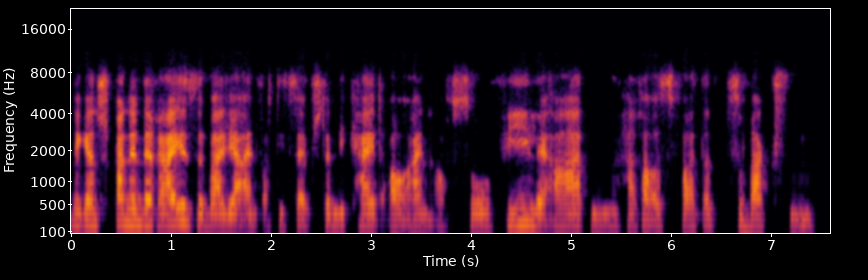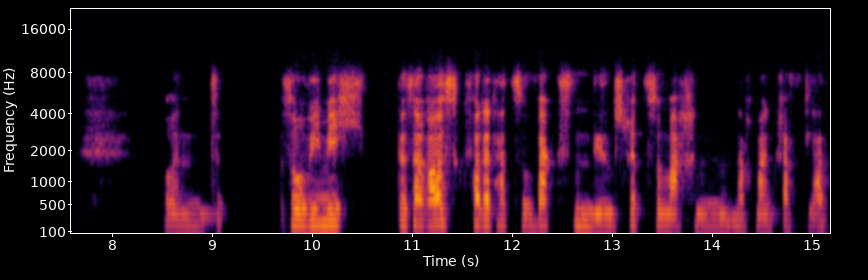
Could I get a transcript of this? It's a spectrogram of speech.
eine ganz spannende Reise, weil ja einfach die Selbstständigkeit auch einen auf so viele Arten herausfordert zu wachsen. Und so wie mich das herausgefordert hat zu wachsen, diesen Schritt zu machen, nach meinem Kraftplatz,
